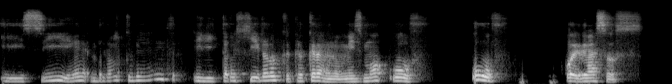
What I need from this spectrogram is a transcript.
Y sí, ¿eh? Rock Band y Guitar Hero, que creo que eran lo mismo. Uf, uf, juegazos.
